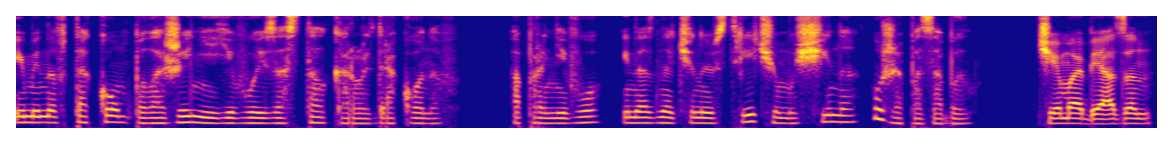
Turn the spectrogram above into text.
Именно в таком положении его и застал король драконов. А про него и назначенную встречу мужчина уже позабыл. «Чем обязан?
